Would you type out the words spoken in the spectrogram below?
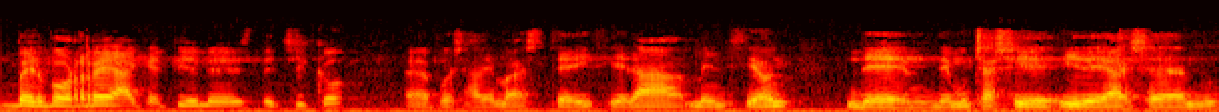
verborrea que tiene este chico, eh, pues además te hiciera mención de, muchas ideas em,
